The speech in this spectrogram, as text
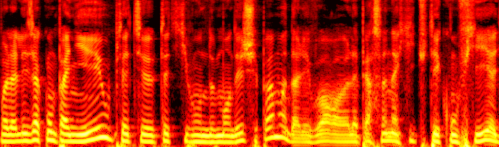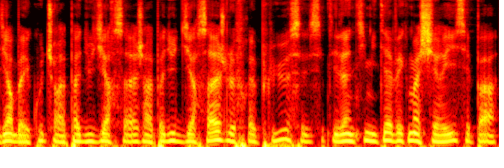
Voilà, les accompagner ou peut-être euh, peut-être qu'ils vont te demander, je sais pas moi, d'aller voir euh, la personne à qui tu t'es confié, à dire bah écoute, j'aurais pas dû dire ça, j'aurais pas dû te dire ça, je le ferai plus, c'était l'intimité avec ma chérie, c'est pas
